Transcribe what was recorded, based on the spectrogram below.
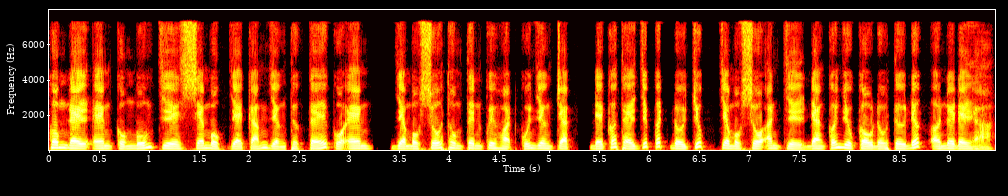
Hôm nay em cũng muốn chia sẻ một vài cảm nhận thực tế của em và một số thông tin quy hoạch của nhân trạch để có thể giúp ích đôi chút cho một số anh chị đang có nhu cầu đầu tư đất ở nơi đây ạ.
